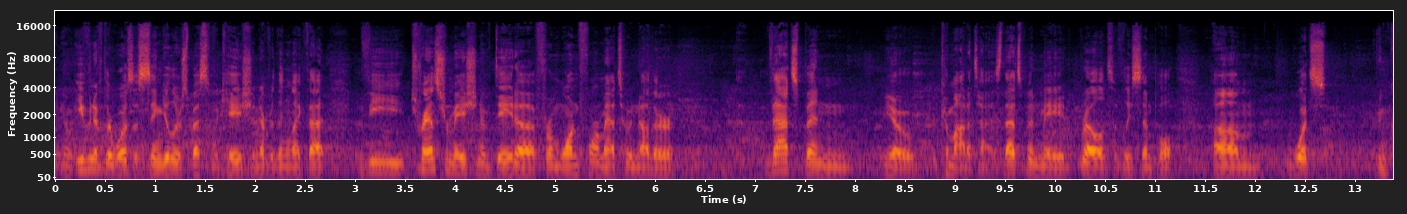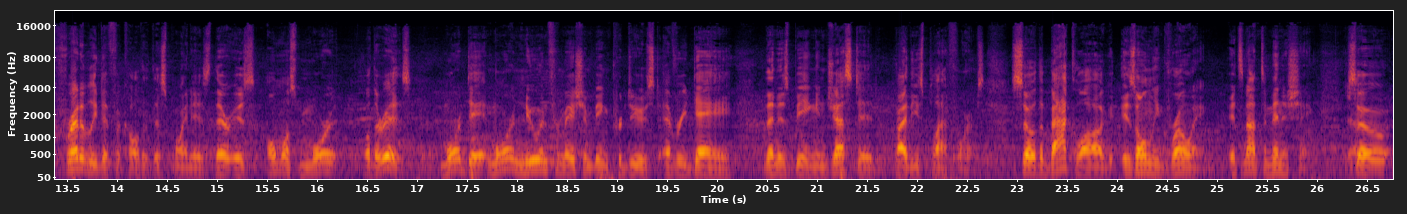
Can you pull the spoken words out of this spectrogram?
you know even if there was a singular specification everything like that the transformation of data from one format to another that's been you know commoditized. That's been made relatively simple. Um, what's incredibly difficult at this point is there is almost more. Well, there is more da- more new information being produced every day than is being ingested by these platforms. So the backlog is only growing. It's not diminishing. So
